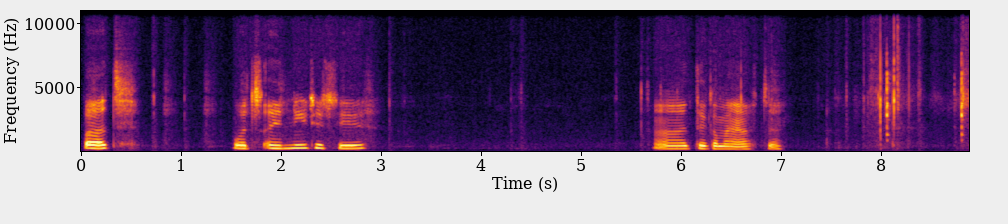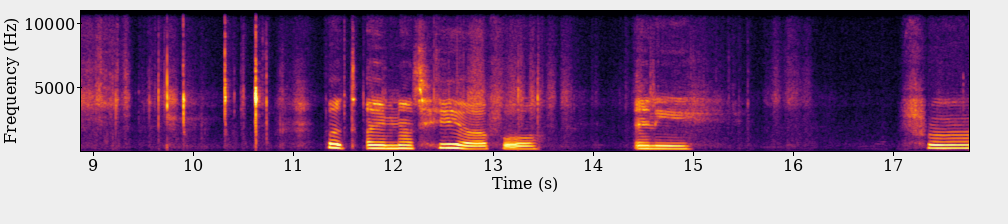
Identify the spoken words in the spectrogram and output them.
But, what I need to do, uh, I think I'm gonna have to. But I am not here for any friends.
